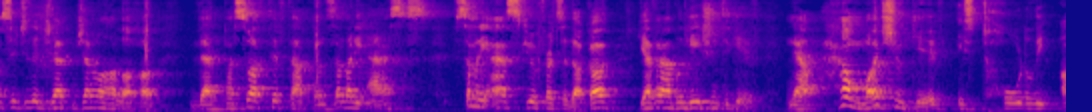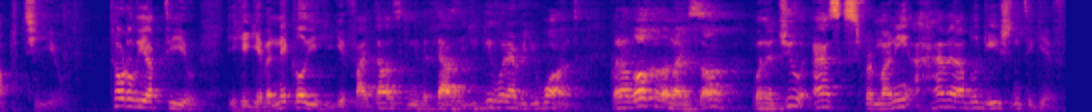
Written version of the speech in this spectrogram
say just a general halacha, that Pasuach Tiftach, when somebody asks, somebody asks you for tzedakah, you have an obligation to give. Now, how much you give is totally up to you. Totally up to you. You can give a nickel, you can give five dollars, you can give a thousand, you can give whatever you want. But Allah when a Jew asks for money, I have an obligation to give.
